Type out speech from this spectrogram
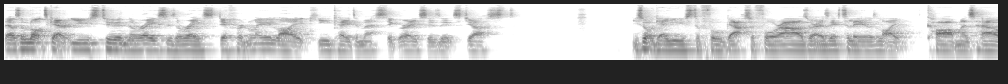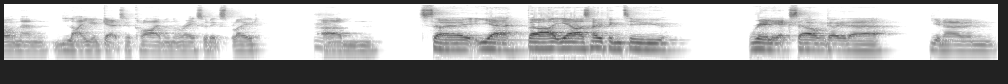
there was a lot to get used to, and the races are raced differently. Like UK domestic races, it's just you sort of get used to full gas for four hours, whereas Italy was like calm as hell, and then like you get to climb and the race would explode. Mm. Um, so yeah, but uh, yeah, I was hoping to really excel and go there, you know, and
